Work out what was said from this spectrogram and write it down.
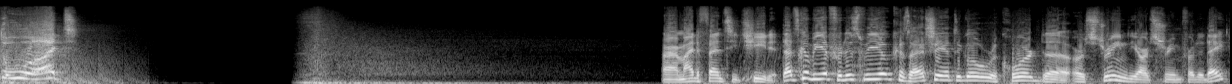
What? Alright, my defense, he cheated. That's going to be it for this video because I actually had to go record uh, or stream the art stream for today.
